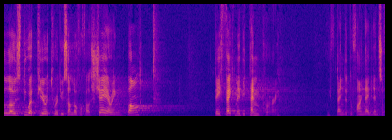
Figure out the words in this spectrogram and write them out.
laws do appear to reduce unlawful file sharing, but the effect may be temporary. We've tended to find evidence of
